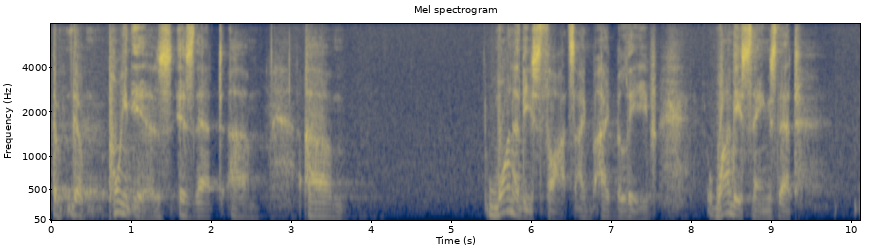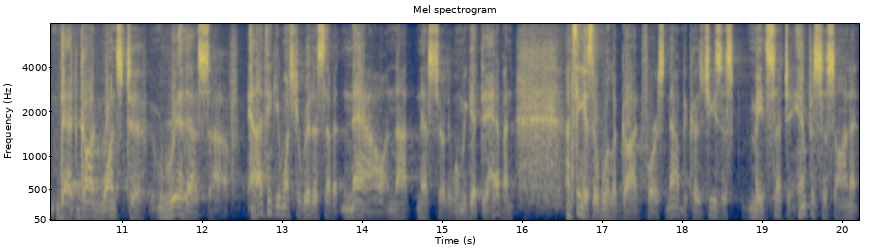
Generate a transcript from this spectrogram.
the, the point is, is that um, um, one of these thoughts, I, I believe, one of these things that that God wants to rid us of. And I think He wants to rid us of it now and not necessarily when we get to heaven. I think it's the will of God for us now because Jesus made such an emphasis on it,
